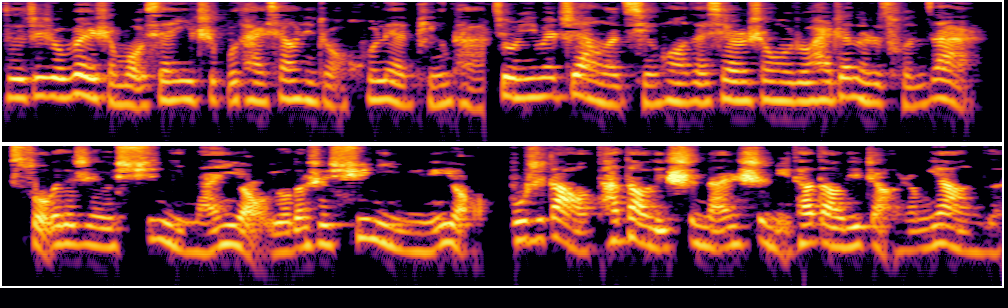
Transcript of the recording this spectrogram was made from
所以这是为什么我现在一直不太相信这种婚恋平台，就是因为这样的情况在现实生活中还真的是存在。所谓的这个虚拟男友，有的是虚拟女友，不知道他到底是男是女，他到底长什么样子，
